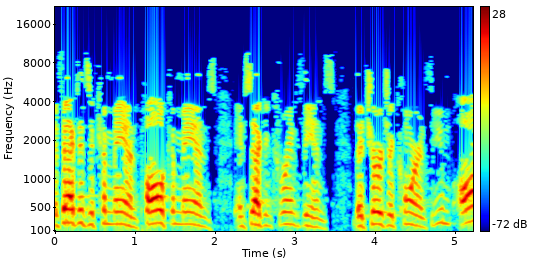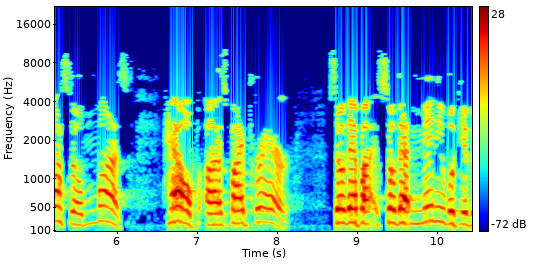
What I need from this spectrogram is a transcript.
In fact, it's a command. Paul commands in 2 Corinthians, the church of Corinth, you also must help us by prayer so that, by, so that many will give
